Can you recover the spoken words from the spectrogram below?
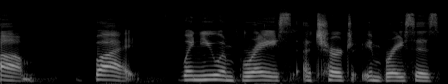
Um, but when you embrace a church embraces,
